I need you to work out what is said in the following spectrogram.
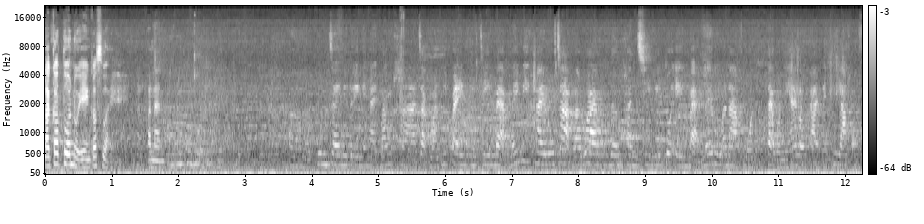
แล้วก็ตัวหนูเองก็สวยอันนั้น เอ่อภูมิใจในตัวเองยังไงบ้างคะ จากวันที่ไปเมืองจีนแบบไม่มีใครรู้จักแล้ววันเดิมพันชีวิตตัวเองแบบไม่รู้อนาคต แต่วันนี้เรากลายเป็นที่รักของแ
